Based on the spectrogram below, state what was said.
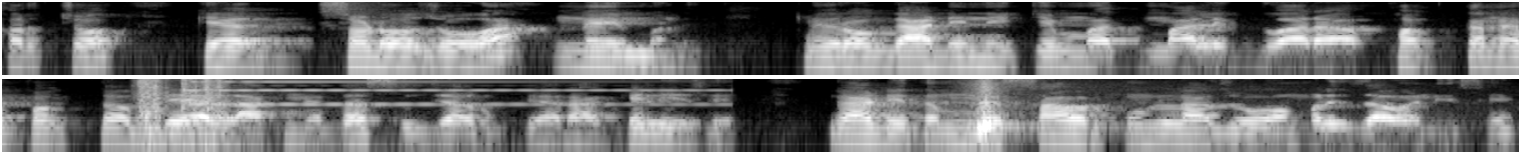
ખર્ચો કે સડો જોવા નહીં મળે. મિત્રો, ગાડીની કિંમત માલિક દ્વારા ફક્ત ને ફક્ત બે લાખ ને દસ હજાર રૂપિયા રાખેલી છે. ગાડી તમને સાવરકુંડલા જોવા મળી જવાની છે.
